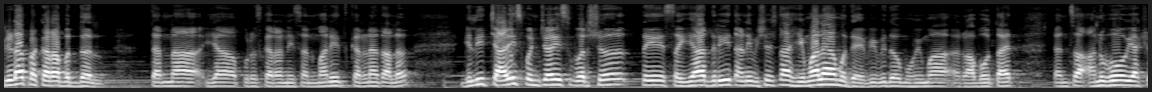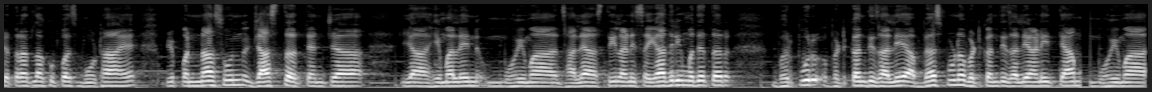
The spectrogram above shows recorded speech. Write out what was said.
क्रीडा प्रकाराबद्दल त्यांना या पुरस्काराने सन्मानित करण्यात आलं. गेली चाळीस पंचेचाळीस वर्ष ते सह्याद्रीत आणि विशेषतः हिमालयामध्ये विविध मोहिमा राबवत आहेत. त्यांचा अनुभव या क्षेत्रातला खूपच मोठा आहे. म्हणजे पन्नासहून जास्त त्यांच्या या हिमालयीन मोहिमा झाल्या असतील आणि सह्याद्रीमध्ये तर भरपूर भटकंती झाली अभ्यासपूर्ण भटकंती झाली आणि त्या मोहिमा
